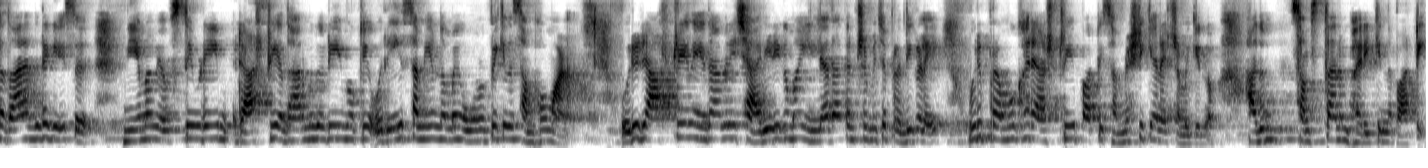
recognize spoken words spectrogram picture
സദാനന്ദന്റെ കേസ് നിയമവ്യവസ്ഥയുടെയും രാഷ്ട്രീയ അധാർമികതയും ഒക്കെ ഒരേ സമയം നമ്മെ ഓർമ്മിപ്പിക്കുന്ന സംഭവമാണ്. ഒരു രാഷ്ട്രീയ നേതാവിനെ ശാരീരികമായി ഇല്ലാതാക്കാൻ ശ്രമിച്ച പ്രതികളെ ഒരു പ്രമുഖ രാഷ്ട്രീയ പാർട്ടി സംരക്ഷിക്കാനായി ശ്രമിക്കുന്നു. അതും സംസ്ഥാനം ഭരിക്കുന്ന പാർട്ടി.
